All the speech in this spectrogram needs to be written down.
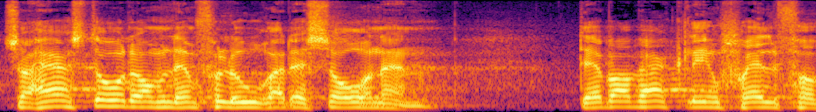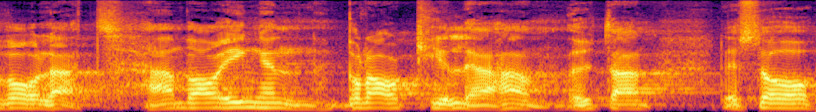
Så här står det om den förlorade sonen. Det var verkligen självförvållat. Han var ingen bra kille han, utan det står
